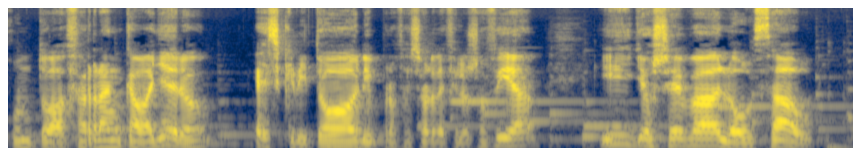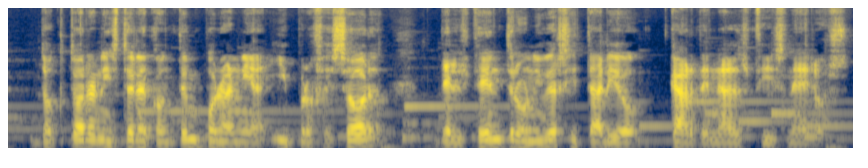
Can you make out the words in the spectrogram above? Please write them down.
junto a Ferran Caballero, escritor y profesor de filosofía, y Joseba Louzau, doctor en Historia Contemporánea y profesor del Centro Universitario Cardenal Cisneros.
